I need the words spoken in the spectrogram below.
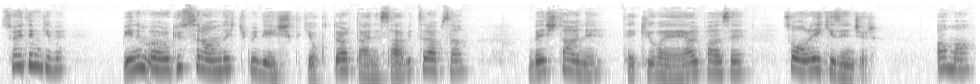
Söylediğim gibi benim örgü sıramda hiçbir değişiklik yok. 4 tane sabit trabzan, 5 tane tek yuvaya yelpaze, sonra 2 zincir. Ama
